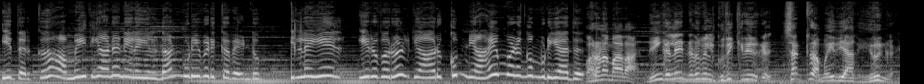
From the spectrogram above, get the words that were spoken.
இதற்கு அமைதியான நிலையில்தான் முடிவெடுக்க வேண்டும். இல்லையே இருவருள் யாருக்கும் நியாயம் வழங்க முடியாது. வரணமாலா நீங்களே நடுவில் குதிக்கிறீர்கள். சற்று அமைதியாக இருங்கள்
